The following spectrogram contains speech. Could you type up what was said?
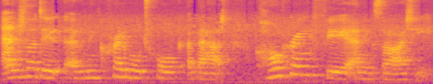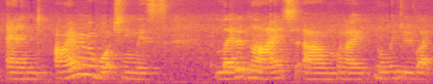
Angela did an incredible talk about conquering fear and anxiety and I remember watching this late at night um, when I normally do like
